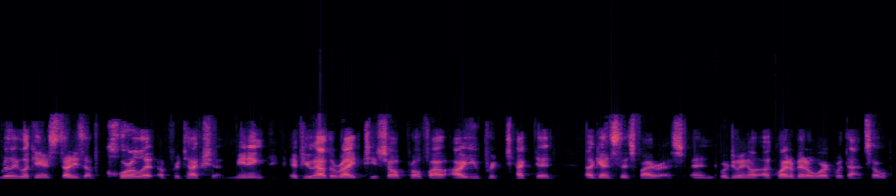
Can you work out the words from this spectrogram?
really looking at studies of correlate of protection, meaning if you have the right T cell profile, are you protected against this virus? And we're doing a, a quite a bit of work with that. So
